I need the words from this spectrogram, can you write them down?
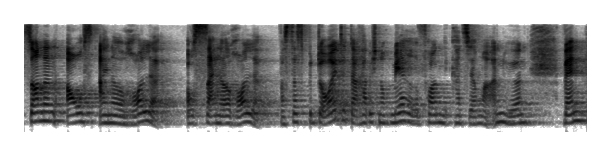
sondern aus einer Rolle aus seiner Rolle. Was das bedeutet, da habe ich noch mehrere Folgen, die kannst du ja auch mal anhören. Wenn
